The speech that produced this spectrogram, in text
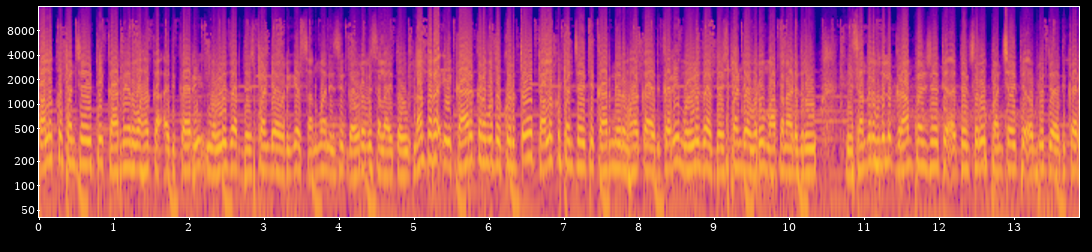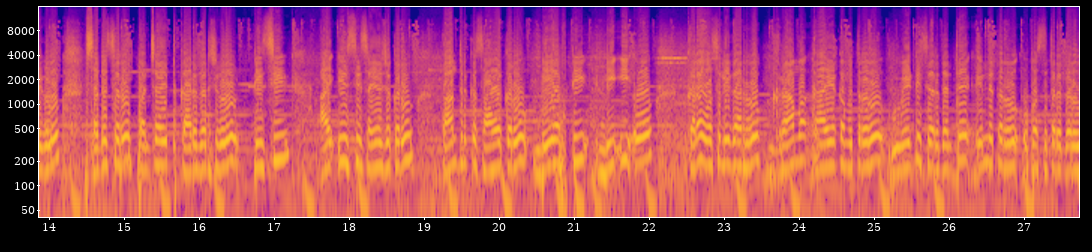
ತಾಲೂಕು ಪಂಚಾಯಿತಿ ಕಾರ್ಯನಿರ್ವಾಹಕ ಅಧಿಕಾರಿ ಮುರಳೀಧರ್ ದೇಶಪಾಂಡೆ ಅವರಿಗೆ ಸನ್ಮಾನಿಸಿ ಗೌರವಿಸಲಾಯಿತು. ನಂತರ ಈ ಕಾರ್ಯಕ್ರಮದ ಕುರಿತು ತಾಲೂಕು ಪಂಚಾಯಿತಿ ಕಾರ್ಯನಿರ್ವಾಹಕ ಅಧಿಕಾರಿ ಮುರಳೀಧರ್ ದೇಶಪಾಂಡೆ ಅವರು ಮಾತನಾಡಿದರು. ಈ ಸಂದರ್ಭದಲ್ಲಿ ಗ್ರಾಮ ಪಂಚಾಯಿತಿ ಅಧ್ಯಕ್ಷರು, ಪಂಚಾಯಿತಿ ಅಭಿವೃದ್ಧಿ ಅಧಿಕಾರಿಗಳು, ಸದಸ್ಯರು, ಪಂಚಾಯತ್ ಕಾರ್ಯದರ್ಶಿಗಳು ಟಿಸಿ ಐಇಸಿ ಸಂಯೋಜಕರು, ತಾಂತ್ರಿಕ ಸಹಾಯಕರು ಬಿಎಫ್ಟಿ ಡಿಇಒ ಕರ ವಸೂಲಿಗಾರರು, ಗ್ರಾಮ ಕಾಯಕ ಮಿತ್ರರು, ಮೇಟಿ ಸೇರಿದಂತೆ ಇನ್ನಿತರರು ಉಪಸ್ಥಿತರಿದ್ದರು.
